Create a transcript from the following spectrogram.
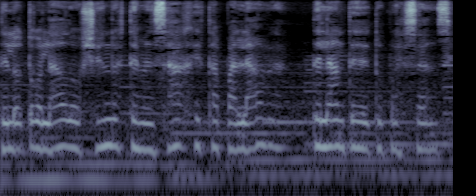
del otro lado oyendo este mensaje, esta palabra, delante de tu presencia.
